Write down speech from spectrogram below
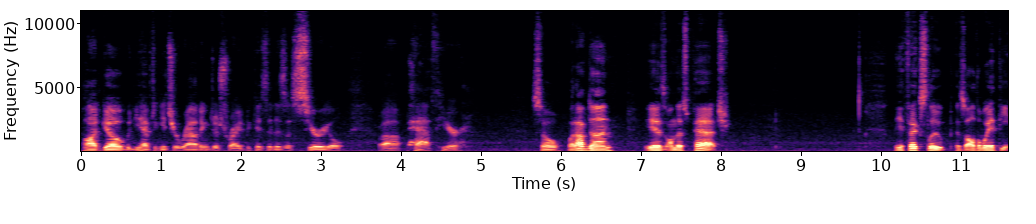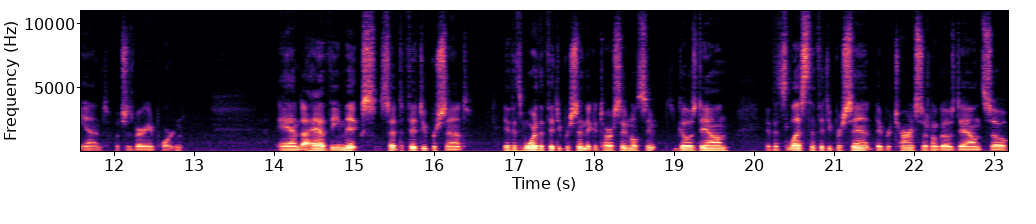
Pod Go, but you have to get your routing just right because it is a serial uh, path here. So what I've done is on this patch, the effects loop is all the way at the end, which is very important. And I have the mix set to 50%. If it's more than 50%, the guitar signal goes down. If it's less than 50%, the return signal goes down. So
